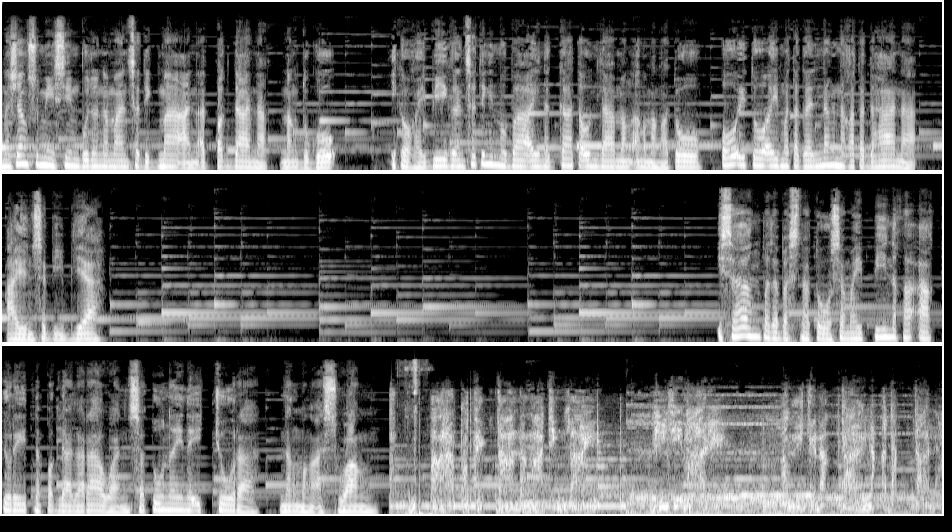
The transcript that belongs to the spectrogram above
na siyang sumisimbolo naman sa digmaan at pagdanak ng dugo. Ikaw kaibigan, sa tingin mo ba ay nagkataon lamang ang mga to o ito ay matagal nang nakatadhana ayon sa Biblia? Isa ang palabas na to sa may pinaka-accurate na paglalarawan sa tunay na itsura ng mga aswang. para protektahan ang ating lahi. Hindi maaari ang itinakdal na katakdana.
